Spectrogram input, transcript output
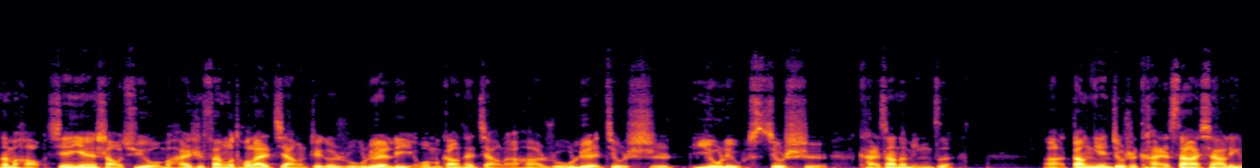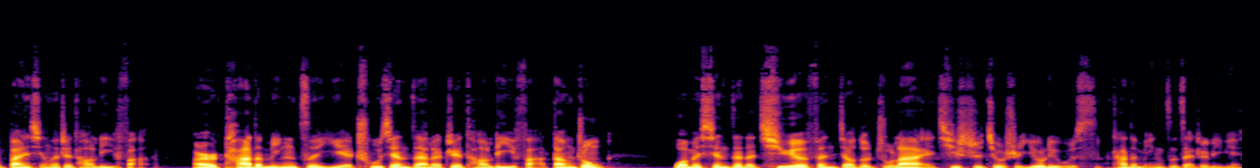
那么好，闲言少叙，我们还是翻过头来讲这个儒略历。我们刚才讲了哈，儒略就是 Ulius，就是凯撒的名字。啊，当年就是凯撒下令颁行的这套历法，而他的名字也出现在了这套历法当中。我们现在的七月份叫做 July，其实就是 Ulius，他的名字在这里边。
